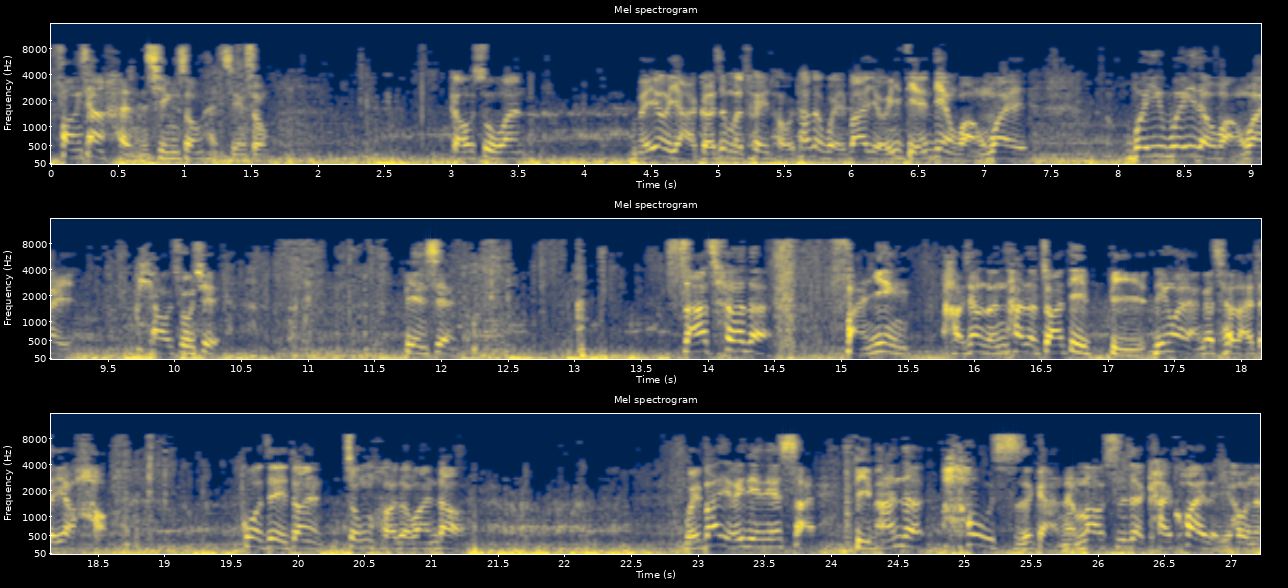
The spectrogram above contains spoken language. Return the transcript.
方向很轻松，很轻松。高速弯没有雅阁这么推头，它的尾巴有一点点往外，微微的往外飘出去，变线，刹车的。反应好像轮胎的抓地比另外两个车来的要好。过这一段综合的弯道，尾巴有一点点甩，底盘的厚实感呢，貌似在开快了以后呢，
